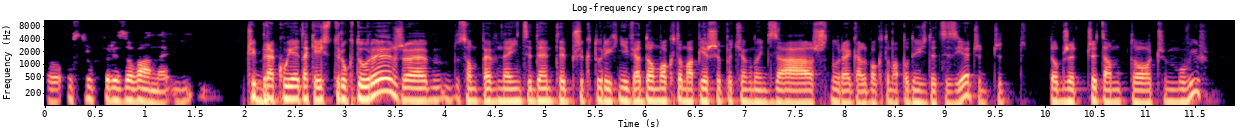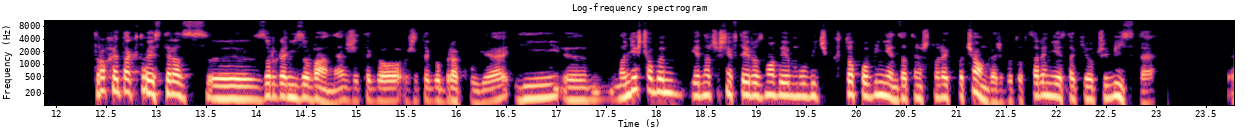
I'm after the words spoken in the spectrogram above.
to, ustrukturyzowane. I, Czyli brakuje takiej struktury, że są pewne incydenty, przy których nie wiadomo, kto ma pierwszy pociągnąć za sznurek albo kto ma podjąć decyzję? Czy, czy dobrze czytam to, o czym mówisz? Trochę tak to jest teraz y, zorganizowane, że tego, że tego brakuje i y, no nie chciałbym jednocześnie w tej rozmowie mówić, kto powinien za ten sznurek pociągać, bo to wcale nie jest takie oczywiste. Y,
